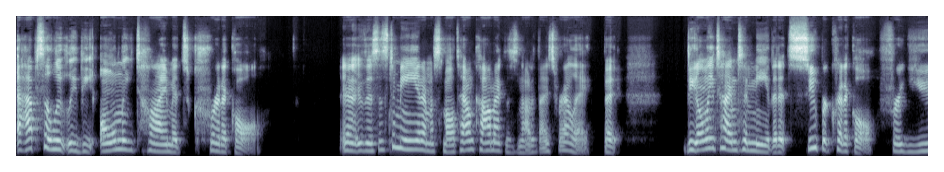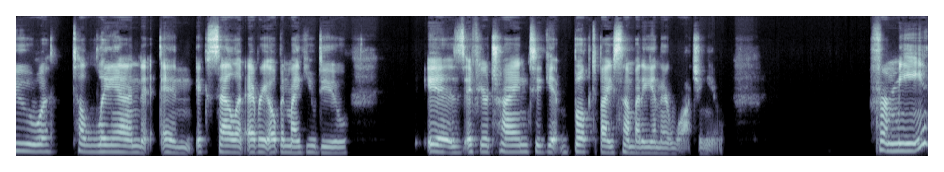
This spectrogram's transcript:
absolutely the only time it's critical and this is to me, and I'm a small town comic. This is not advice for LA, but the only time to me that it's super critical for you to land and excel at every open mic you do is if you're trying to get booked by somebody and they're watching you. For me,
